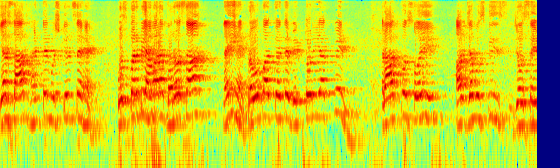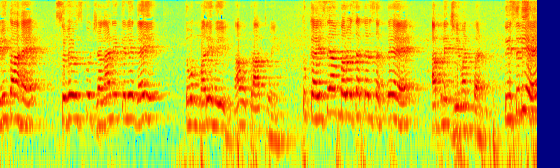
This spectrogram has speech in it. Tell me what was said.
या सात घंटे मुश्किल से हैं। उस पर भी हमारा भरोसा नहीं है। प्रभुपाद कहते, विक्टोरिया क्वीन, रात को सोई और जब उसकी जो सेविका है, सुबह उसको जगाने के लिए गई तो वो मरी हुई। हाँ वो प्राप्त हुई। तो कैसे हम भरोसा कर सकते हैं अपने जीवन पर? तो इसलिए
